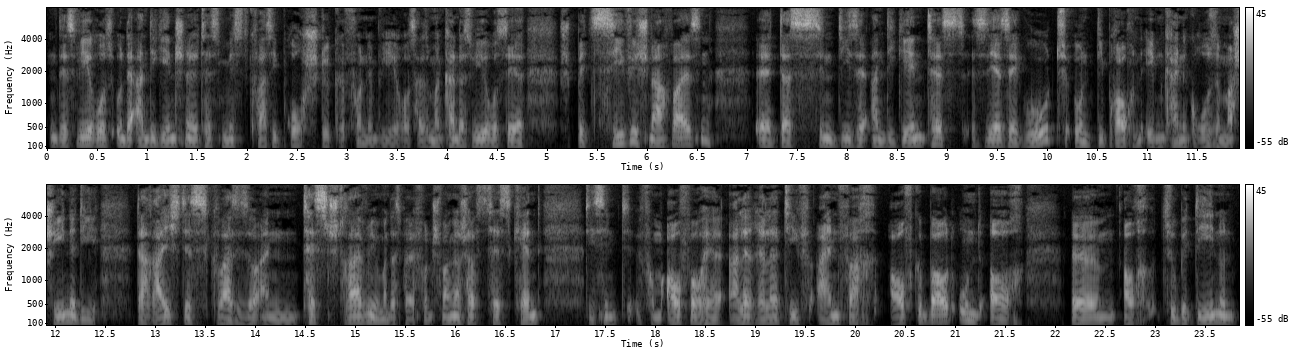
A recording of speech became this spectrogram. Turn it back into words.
des Virus und der Antigen-Schnelltest misst quasi Bruchstücke von dem Virus. Also man kann das Virus sehr spezifisch nachweisen. Äh, das sind diese Antigen-Tests sehr, sehr gut und die brauchen eben keine große Maschine. Die, da reicht es quasi so einen Teststreifen, wie man das bei von Schwangerschaftstests kennt. Die sind vom Aufbau her alle relativ einfach aufgebaut und auch ähm, auch zu bedienen und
